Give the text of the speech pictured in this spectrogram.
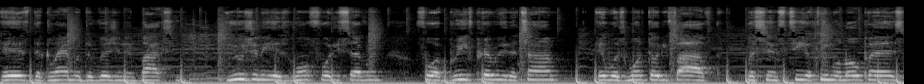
is the glamour division in boxing. Usually it's 147 for a brief period of time. It was 135, but since Teofimo Lopez,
